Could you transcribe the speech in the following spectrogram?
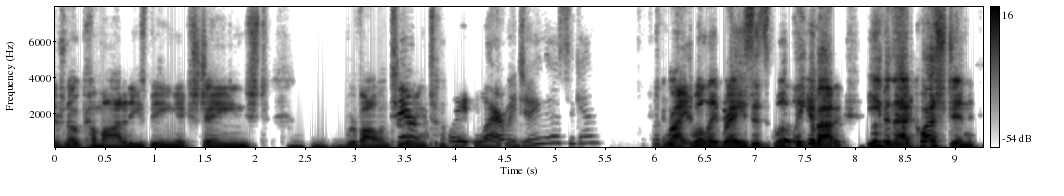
there's no commodities being exchanged. Mm-hmm. We're volunteering. To- Wait, why are we doing this again? right. Well, it raises. Well, think about it. Even that question,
